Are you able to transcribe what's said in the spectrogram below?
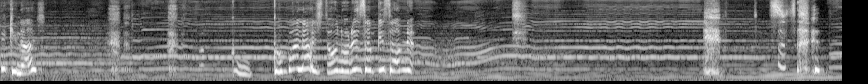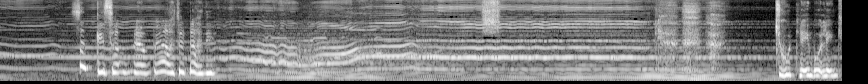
लेकिन आज गोपाल, आज तो उन्होंने सबके सामने सबके सामने हम पे हाथ उठा दिया झूठ नहीं बोलेंगे।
